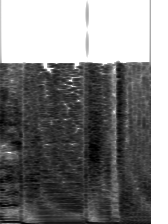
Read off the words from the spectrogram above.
again.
